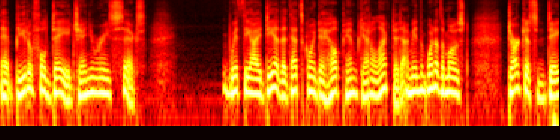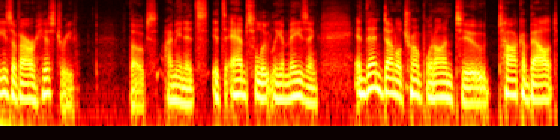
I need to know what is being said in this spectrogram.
that beautiful day, January 6th. with the idea that that's going to help him get elected. I mean, one of the most darkest days of our history, folks. I mean, it's it's absolutely amazing. And then Donald Trump went on to talk about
